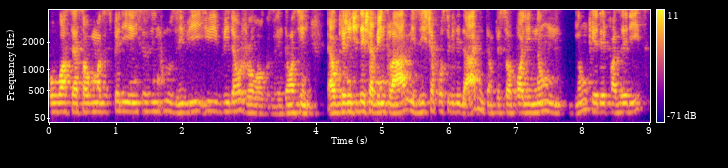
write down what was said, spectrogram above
o acesso a algumas experiências, inclusive e vir aos jogos. Então, assim, é o que a gente deixa bem claro, existe a possibilidade, então a pessoa pode não, não querer fazer isso,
